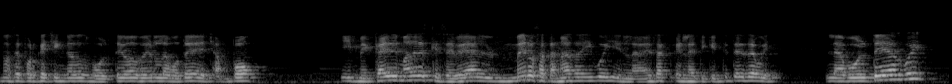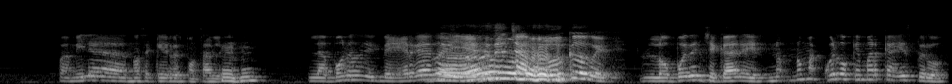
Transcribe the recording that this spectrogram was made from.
No sé por qué chingados volteo a ver la botella de champó. Y me cae de madres que se vea el mero satanás ahí, güey, en la, esa, en la etiquetita esa, güey. La volteas, güey, familia no sé qué responsable. La pone de verga, güey. No, Ese es el chamuco, güey. Lo pueden checar. en- no, no me acuerdo qué marca es, pero.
